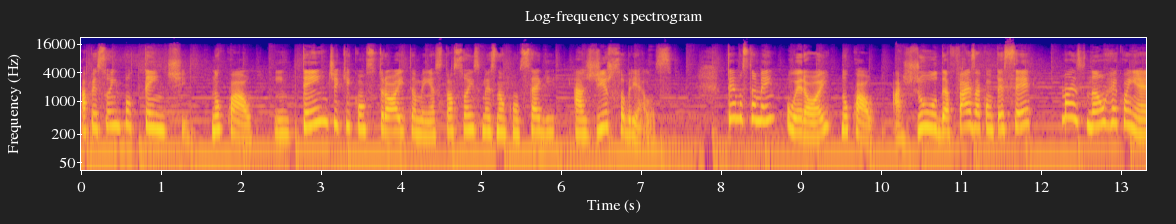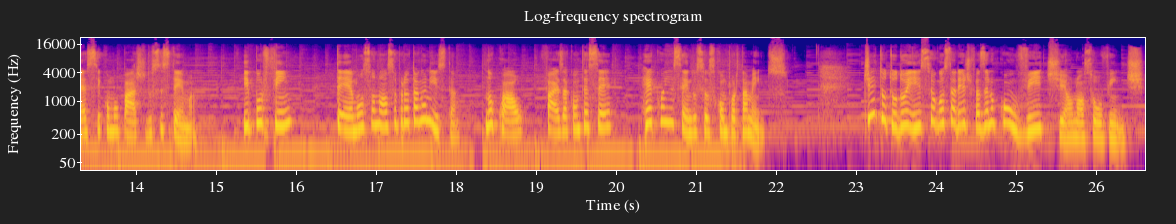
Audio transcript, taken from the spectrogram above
a pessoa impotente, no qual entende que constrói também as situações, mas não consegue agir sobre elas. Temos também o herói, no qual ajuda, faz acontecer, mas não reconhece como parte do sistema. E por fim, temos o nosso protagonista, no qual faz acontecer reconhecendo seus comportamentos. Dito tudo isso, eu gostaria de fazer um convite ao nosso ouvinte.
